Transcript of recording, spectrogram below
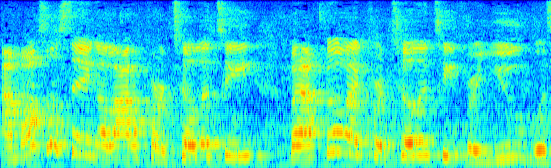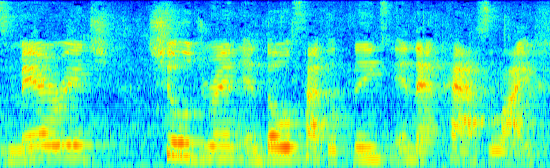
I'm also seeing a lot of fertility, but I feel like fertility for you was marriage, children, and those type of things in that past life.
